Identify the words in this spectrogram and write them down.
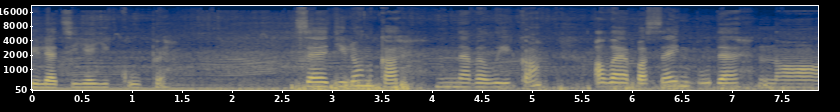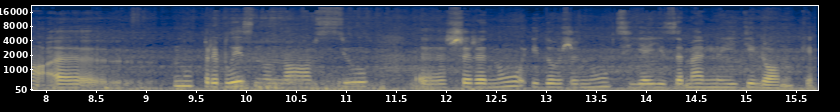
біля цієї купи. Це ділянка невелика, але басейн буде на е, ну, приблизно на всю е, ширину і довжину цієї земельної ділянки.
